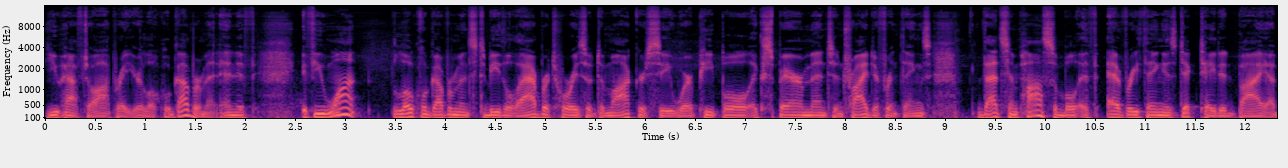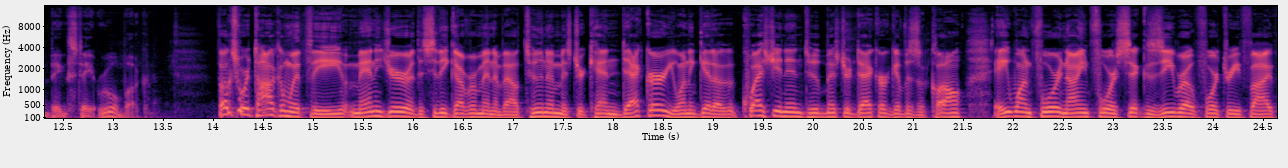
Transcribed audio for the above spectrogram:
you have to operate your local government, and if if you want local governments to be the laboratories of democracy where people experiment and try different things, that's impossible if everything is dictated by a big state rule book. Folks, we're talking with the manager of the city government of Altoona, Mr. Ken Decker. You want to get a question into Mr. Decker, give us a call, 814-946-0435.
